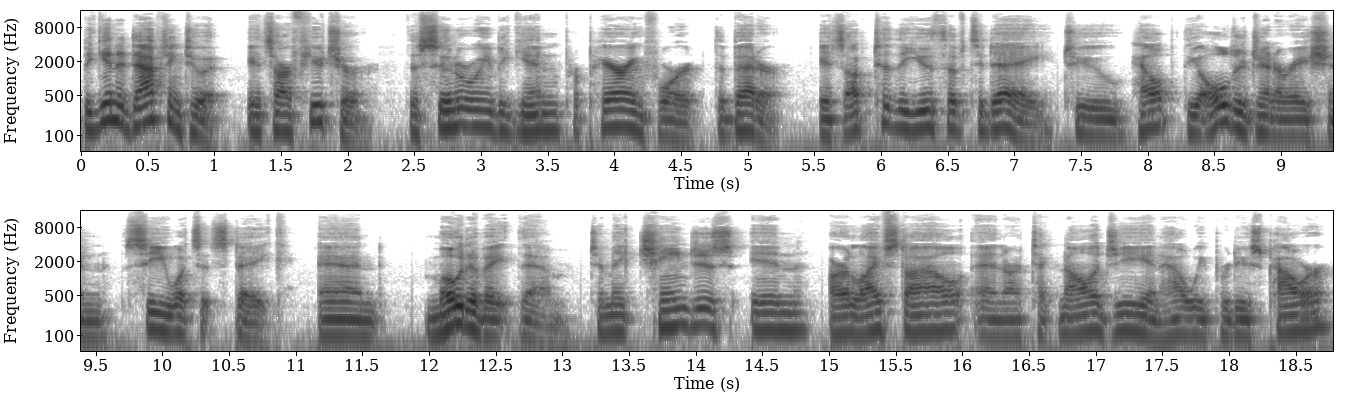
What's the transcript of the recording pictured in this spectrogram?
begin adapting to it. It's our future. The sooner we begin preparing for it, the better. It's up to the youth of today to help the older generation see what's at stake and motivate them to make changes in our lifestyle and our technology and how we produce power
